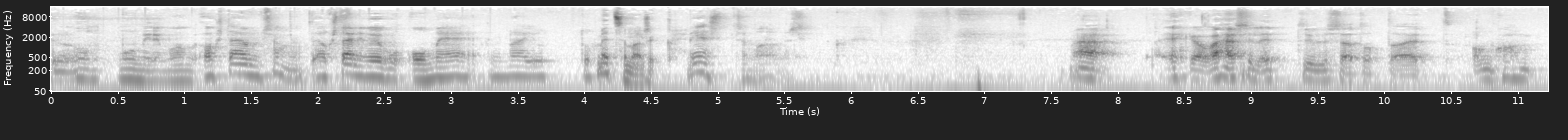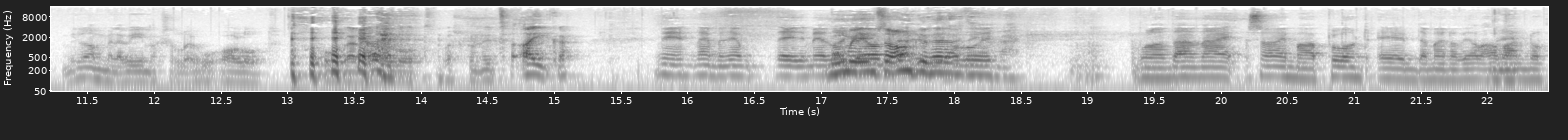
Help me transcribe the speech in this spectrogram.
Kyllä mun, mun mielestä on. Onks tää, onks tää niinku joku omena juttu? Metsämansikka. Metsämansikka. Mä ehkä on vähän sille tylsää, tota, että onkohan, milloin meillä viimeksi ollut joku olut, kuukauden olut, olisiko nyt aika? Niin, näin mä tiedän. Ei meillä Mun mielestä on kyllä oluita. Mulla on täällä näin Saimaa Blonde Ale, mitä mä en ole vielä avannut.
